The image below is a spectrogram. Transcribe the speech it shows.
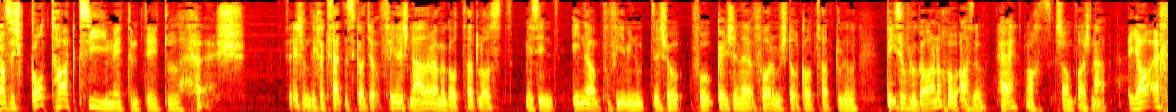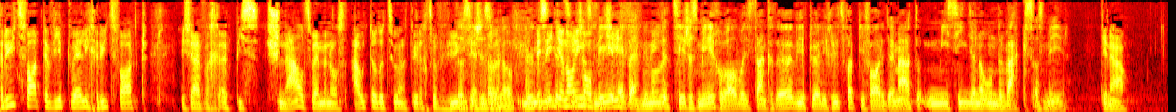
Das war Gotthard mit dem Titel Hush. Siehst, Und ich habe gesagt, es geht ja viel schneller, wenn man Gotthard lässt. Wir sind innerhalb von vier Minuten schon von Göschenen vor dem Gotthardtunnel bis auf Lugano gekommen. Also, hä? Macht's schon fast schnell. Ja, eine Kreuzfahrt, eine virtuelle Kreuzfahrt ist einfach etwas Schnelles, wenn man noch das Auto dazu natürlich zur Verfügung Das ist hat. es so, ja. Weil Wir sind ja noch nicht auf dem Meer, Schiff. eben, wir müssen ja zuerst ans Meer kommen. Alle, die jetzt denken, äh, virtuelle Kreuzfahrt, die fahren ja im Auto. Wir sind ja noch unterwegs als Meer. Genau.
